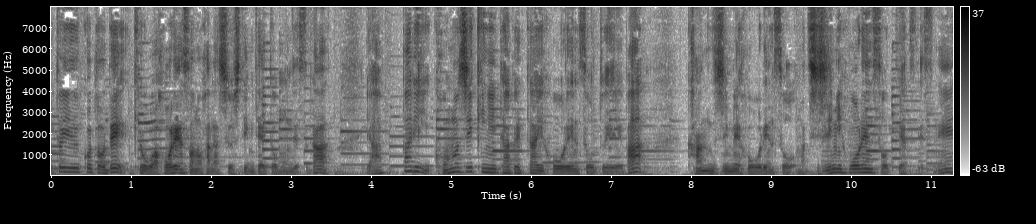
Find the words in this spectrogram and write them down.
はいということで今日はほうれん草のお話をしてみたいと思うんですがやっぱりこの時期に食べたいほうれん草といえば缶詰ほうれん草、まあ、縮みほうれん草ってやつですね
